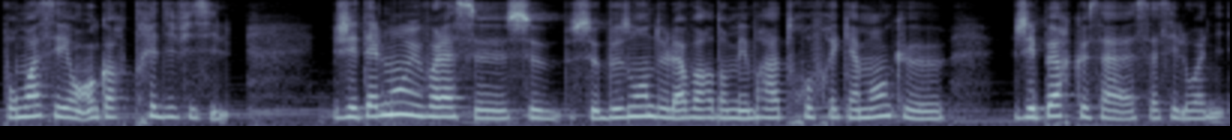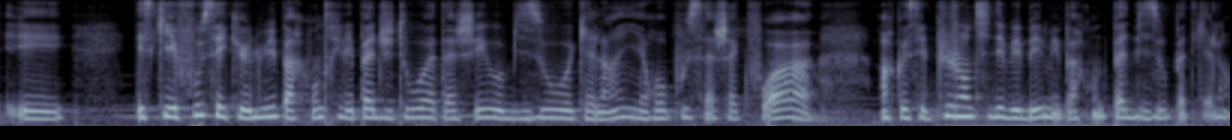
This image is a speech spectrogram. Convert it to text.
Pour moi, c'est encore très difficile. J'ai tellement eu voilà, ce, ce, ce besoin de l'avoir dans mes bras trop fréquemment que j'ai peur que ça, ça s'éloigne. Et, et ce qui est fou, c'est que lui, par contre, il n'est pas du tout attaché aux bisous, aux câlins. Il repousse à chaque fois. Alors que c'est le plus gentil des bébés, mais par contre, pas de bisous, pas de câlins.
